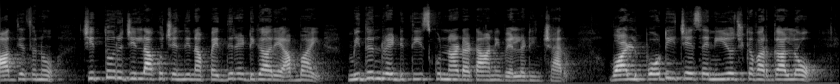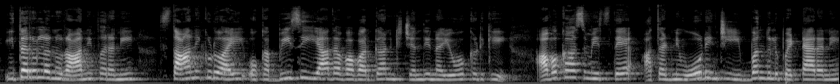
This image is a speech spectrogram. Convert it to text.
బాధ్యతను చిత్తూరు జిల్లాకు చెందిన పెద్దిరెడ్డి గారి అబ్బాయి మిథున్ రెడ్డి తీసుకున్నాడట అని వెల్లడించారు. వాళ్ళు పోటీ చేసే నియోజకవర్గాల్లో ఇతరులను రానివ్వరని స్థానికుడు అయి ఒక బీసీ యాదవ వర్గానికి చెందిన యువకుడికి అవకాశం ఇస్తే అతడిని ఓడించి ఇబ్బందులు పెట్టారని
